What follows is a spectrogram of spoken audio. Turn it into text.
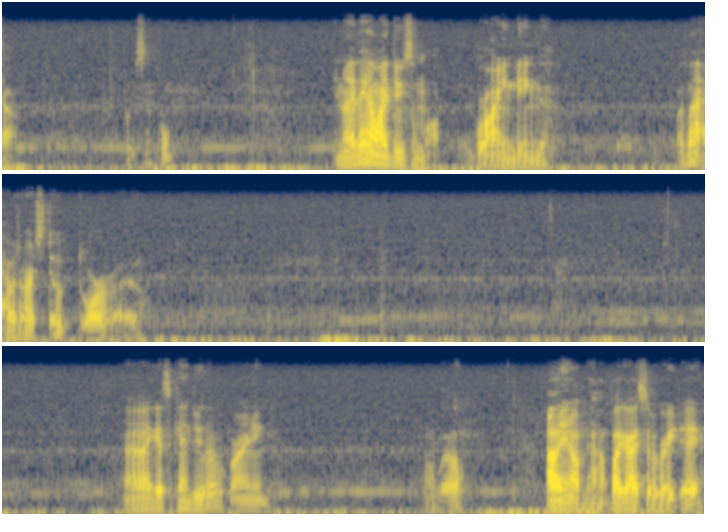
Ah, pretty simple. And I think I might do some grinding. Why's my avatar still Doro? Uh, I guess I can't do level grinding. Oh well. I'll end off now. Bye guys, have a great day.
